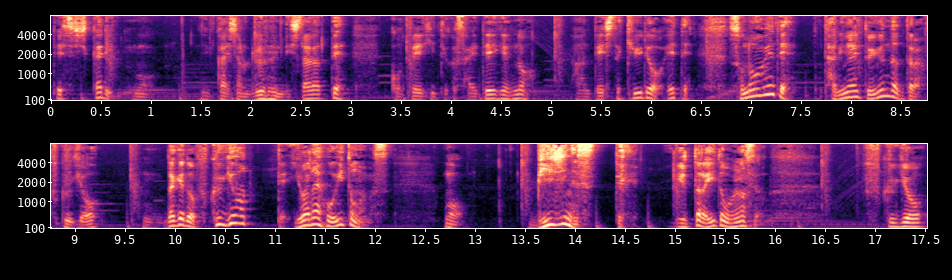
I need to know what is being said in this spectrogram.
で、しっかりもう会社のルールに従って、固定費というか最低限の安定した給料を得て、その上で足りないと言うんだったら副業。うん、だけど副業って言わない方がいいと思います。もう、ビジネスって言ったらいいと思いますよ。副業。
